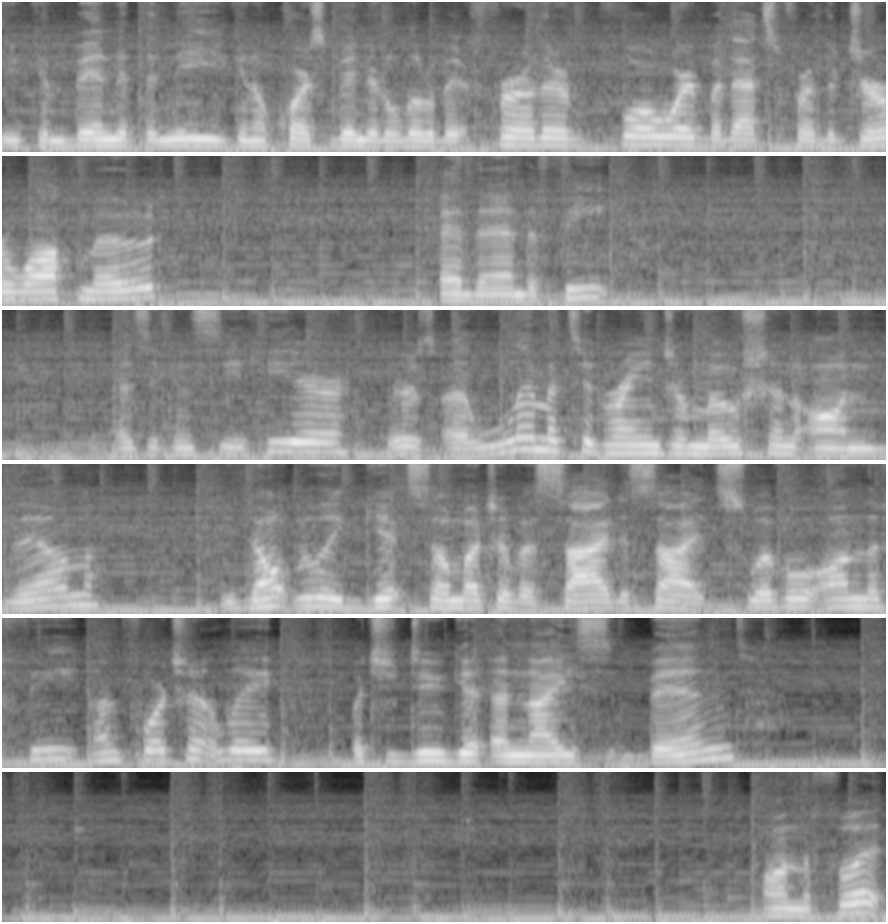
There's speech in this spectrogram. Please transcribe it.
you can bend at the knee. You can, of course, bend it a little bit further forward, but that's for the Gerwalk mode. And then the feet, as you can see here, there's a limited range of motion on them. You don't really get so much of a side-to-side -side swivel on the feet, unfortunately, but you do get a nice bend. On the foot,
